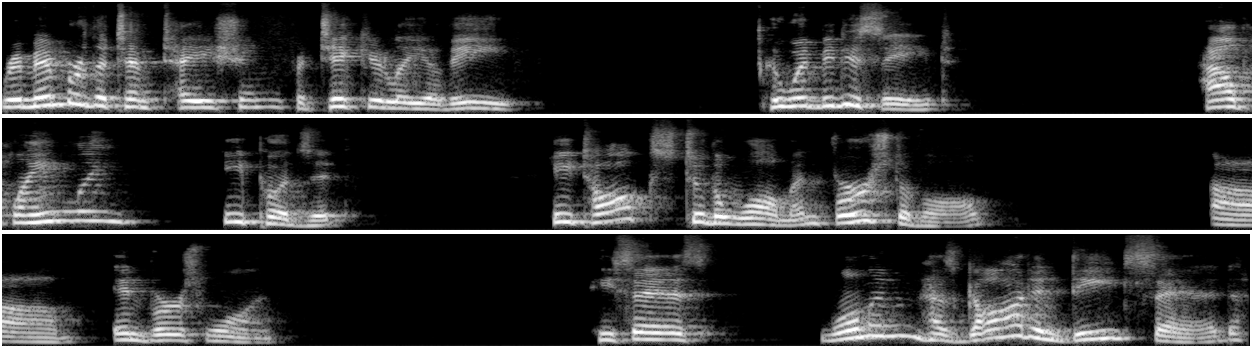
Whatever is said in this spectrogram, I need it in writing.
Remember the temptation, particularly of Eve, who would be deceived. How plainly he puts it. He talks to the woman, first of all, uh, in verse 1. He says, Woman, has God indeed said,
